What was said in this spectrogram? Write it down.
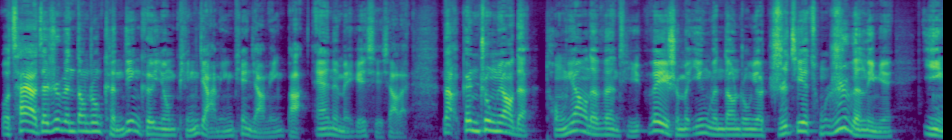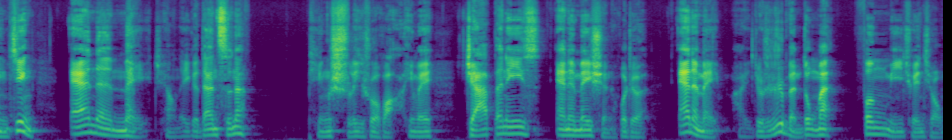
我猜啊，在日文当中肯定可以用平假名、片假名把 anime 给写下来。那更重要的，同样的问题，为什么英文当中要直接从日文里面引进 anime 这样的一个单词呢？凭实力说话，因为 Japanese animation 或者 Anime 啊，也就是日本动漫风靡全球。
